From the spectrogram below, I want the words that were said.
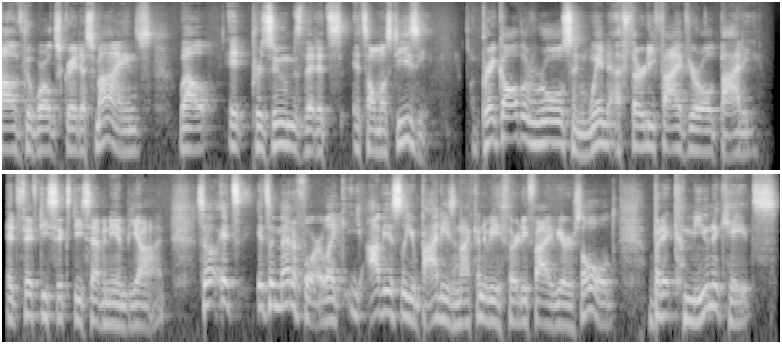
of the world's greatest minds. Well, it presumes that it's it's almost easy. Break all the rules and win a 35 year old body at 50, 60, 70 and beyond. So it's it's a metaphor. Like obviously your body's not going to be 35 years old, but it communicates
